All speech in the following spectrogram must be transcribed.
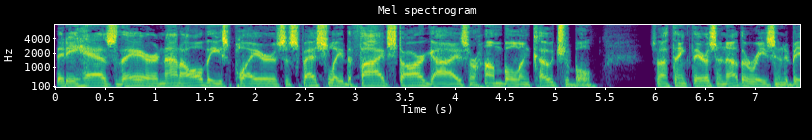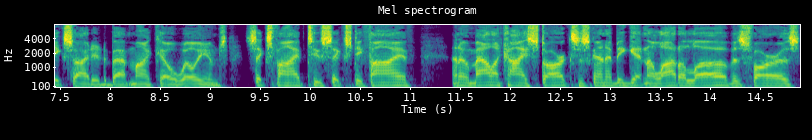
that he has there. Not all these players, especially the five star guys, are humble and coachable. So I think there's another reason to be excited about Mykel Williams. 6'5, 265. I know Malaki Starks is going to be getting a lot of love as far as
